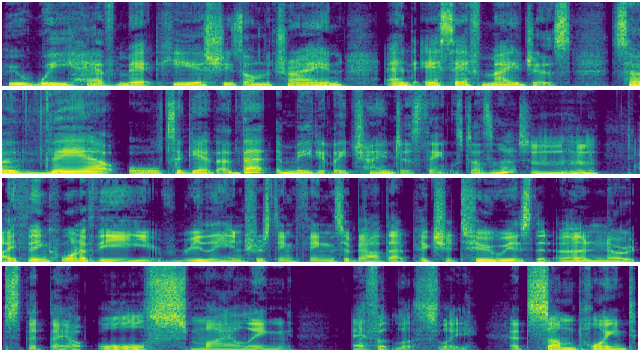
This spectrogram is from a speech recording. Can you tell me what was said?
who we have met here. She's on the train, and SF Majors. So they're all together. That immediately changes things, doesn't it? hmm I think one of the really interesting things about that picture too is that Ern notes that they are all smiling effortlessly. At some point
